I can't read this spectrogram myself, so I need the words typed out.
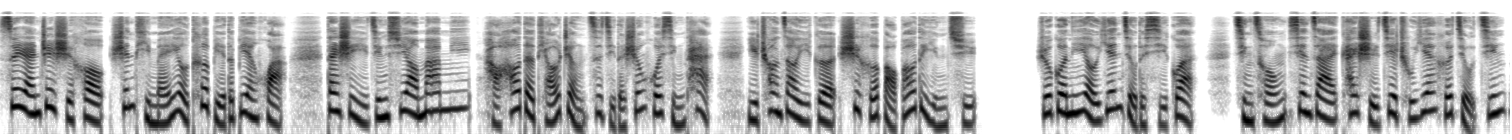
虽然这时候身体没有特别的变化，但是已经需要妈咪好好的调整自己的生活形态，以创造一个适合宝宝的营区。如果你有烟酒的习惯，请从现在开始戒除烟和酒精。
